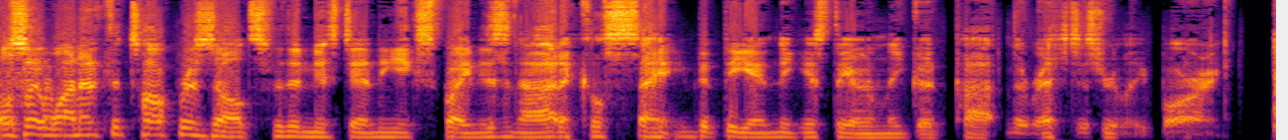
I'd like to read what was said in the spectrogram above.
Also, one of the top results for the Mist ending explained is an article saying that the ending is the only good part and the rest is really boring.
